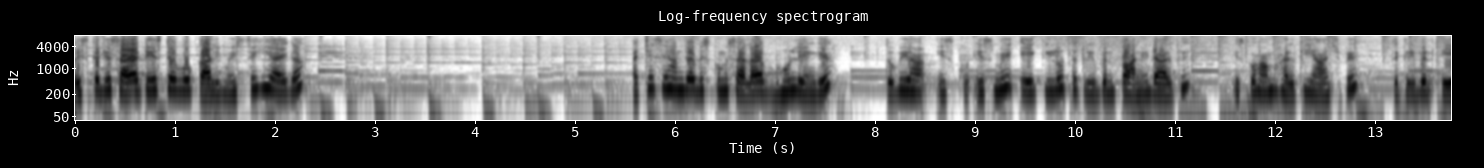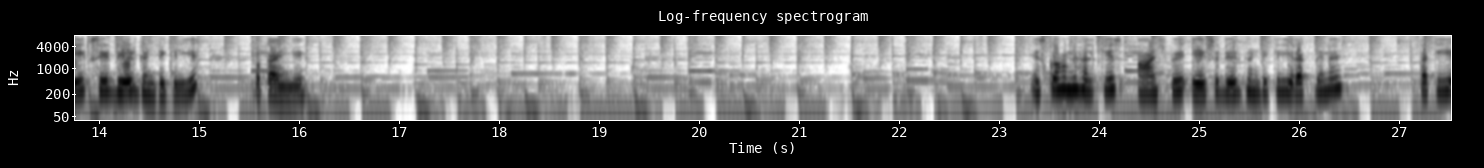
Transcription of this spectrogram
इसका जो सारा टेस्ट है, वो काली मिर्च से ही आएगा। अच्छे से हम जब इसको मसाला भून लेंगे तो भी हम इसको, इसमें एक किलो तकरीबन पानी डाल के इसको हम हल्की आँच पे तकरीबन एक से डेढ़ घंटे के लिए पकाएँगे। इसको हमने हल्के आँच पे एक से डेढ़ घंटे के लिए रख देना है, ताकि ये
